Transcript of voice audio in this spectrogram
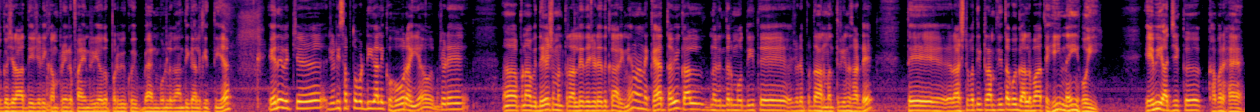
ਗੁਜਰਾਤ ਦੀ ਜਿਹੜੀ ਕੰਪਨੀ ਰਿਫਾਈਨਰੀ ਹੈ, ਉਹਦੇ ਉੱਪਰ ਵੀ ਕੋਈ ਬੈਨ ਬੂਨ ਲਗਾਉਣ ਦੀ ਗੱਲ ਕੀਤੀ ਹੈ। ਇਹਦੇ ਵਿੱਚ ਜਿਹੜੀ ਸਭ ਤੋਂ ਵੱਡੀ ਗੱਲ ਇੱਕ ਹੋਰ ਆਈ ਹੈ, ਉਹ ਜਿਹੜੇ ਆਪਣਾ ਵਿਦੇਸ਼ ਮੰਤਰਾਲੇ ਦੇ ਜਿਹੜੇ ਅਧਿਕਾਰੀ ਨੇ, ਉਹਨਾਂ ਨੇ ਕਹਿ ਦਿੱਤਾ ਵੀ ਕੱਲ ਨਰਿੰਦਰ ਮੋਦੀ ਤੇ ਜਿਹੜੇ ਪ੍ਰਧਾਨ ਮੰਤਰੀ ਨੇ ਸਾਡੇ ਤੇ ਰਾਸ਼ਟਰਪਤੀ ਟਰੰਪ ਦੀ ਤਾਂ ਕੋਈ ਗੱਲਬਾਤ ਹੀ ਨਹੀਂ ਹੋਈ। ਇਹ ਵੀ ਅੱਜ ਇੱਕ ਖਬਰ ਹੈ।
